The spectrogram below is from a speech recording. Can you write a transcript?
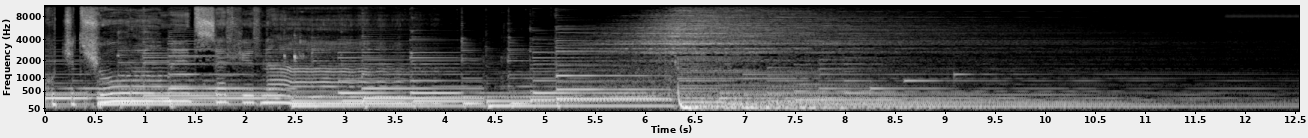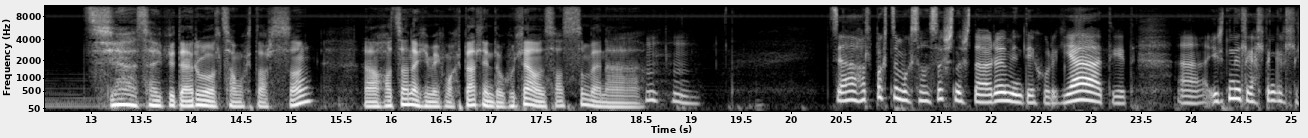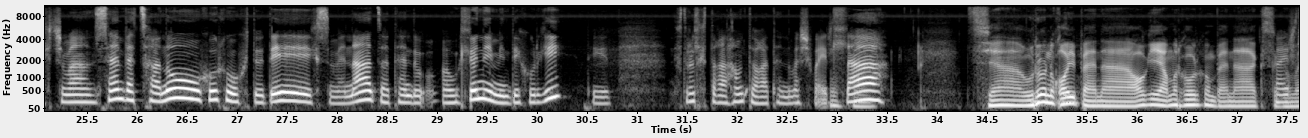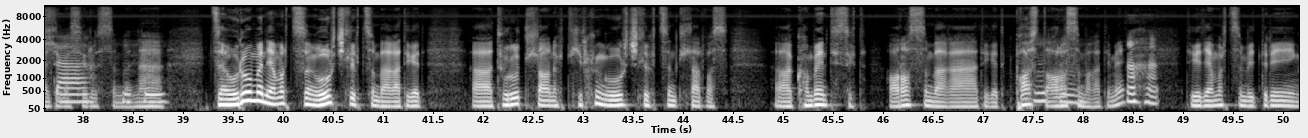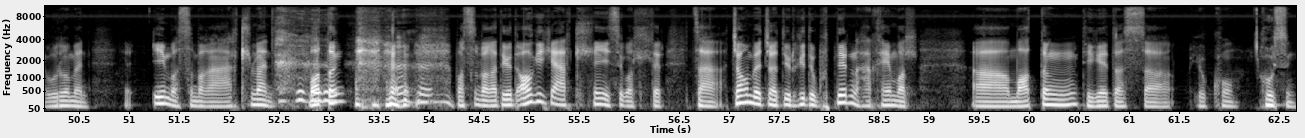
хүчит шуурга мэд салхилнаа За сая бид ариун уул цамагт орсон. А хоцооно химэх Магдалины дэг хүлэн аван сонссон байна. За холбогдсон бүх сонсогч нартай орой мэндийг хүргье. Тэгээд Эрдэнэлэг алтан гэрлэгч маань сайн байцгаана уу хөөхөн хөхтүүд ээ гэсэн байна. За танд өглөөний мэндийг хүргэе. Тэгээд нэвтрүүлэгтэйгээ хамт байгаа танд маш их баярлалаа. За өрөө нь гоё байна. Оги ямар хөөрхөн байна гэсэн комментиг бас Баярлалаа. ирүүлсэн байна. За өрөө маань ямар ч сан өөрчлөгдсөн байгаа. Тэгээд түрүү 7 хоногт хэрхэн өөрчлөгдсөн талаар бас коммент хэсэгт оруулсан байгаа. Тэгээд пост оруулсан байгаа тийм ээ. Тэгээд ямар ч сан бидний өрөө маань ийм болсон байгаа. Артал маань модон болсон байгаа. Тэгээд Огигийн артлын хэсэг болохоор за жоохон байж байгаад ерөөдөө бүтнээр нь харах юм бол модон тэгээд бас юу юм хөөсөн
